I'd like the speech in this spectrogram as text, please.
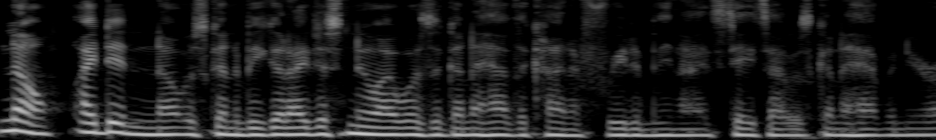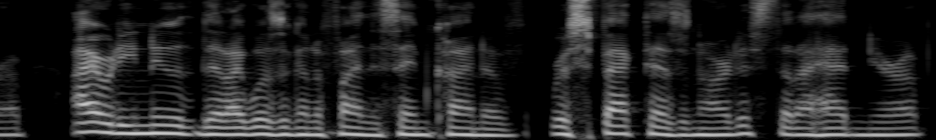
No, I didn't know it was going to be good. I just knew I wasn't going to have the kind of freedom in the United States I was going to have in Europe. I already knew that I wasn't going to find the same kind of respect as an artist that I had in Europe.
